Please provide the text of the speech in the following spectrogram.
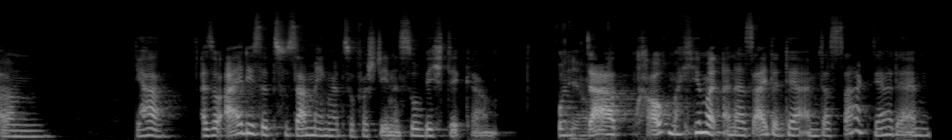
ähm, ja, also all diese Zusammenhänge zu verstehen, ist so wichtig. Ja. Und ja. da braucht man jemand an der Seite, der einem das sagt, ja, der einem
